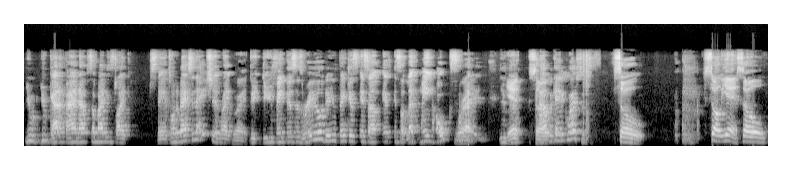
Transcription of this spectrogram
you you gotta find out somebody's like stance on the vaccination. Like, right, do, do you think this is real? Do you think it's it's a it's a left wing hoax? Right. Like, yeah. So, complicated questions. so, so yeah. So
